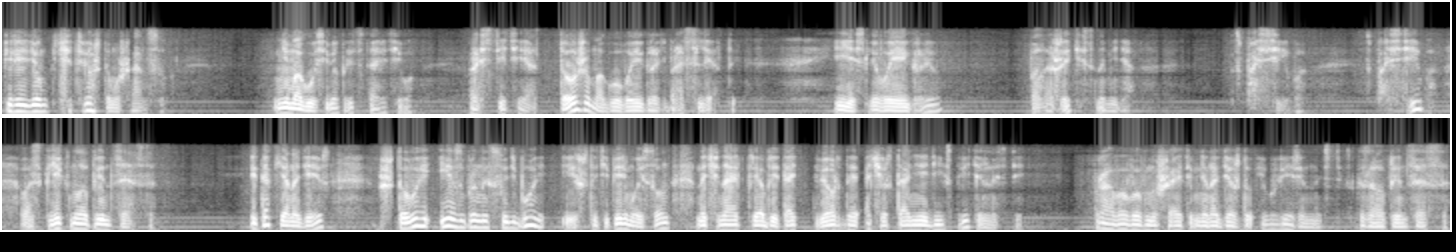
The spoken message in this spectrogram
Перейдем к четвертому шансу. Не могу себе представить его. Простите, я тоже могу выиграть браслеты. И если выиграю, положитесь на меня. Спасибо, спасибо, воскликнула принцесса. Итак, я надеюсь, что вы избраны судьбой, и что теперь мой сон начинает приобретать твердые очертания действительности. «Право, вы внушаете мне надежду и уверенность», — сказала принцесса.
